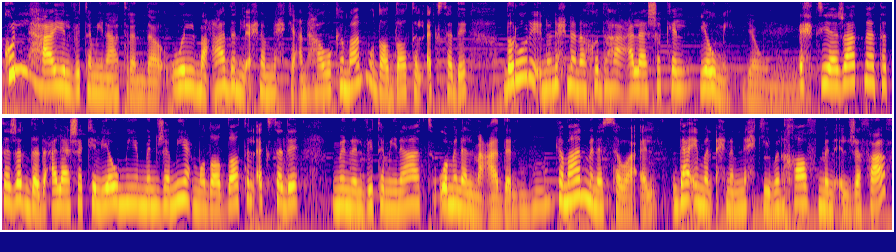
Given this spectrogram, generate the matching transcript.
كل هاي الفيتامينات رندا والمعادن اللي إحنا بنحكي عنها وكمان مضادات الأكسدة ضروري إنه نحن ناخذها على شكل يومي. يومي. احتياجاتنا تتجدد على شكل يومي من جميع مضادات الأكسدة من الفيتامينات ومن المعادن. كمان من السوائل. دائما إحنا بنحكي بنخاف من الجفاف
